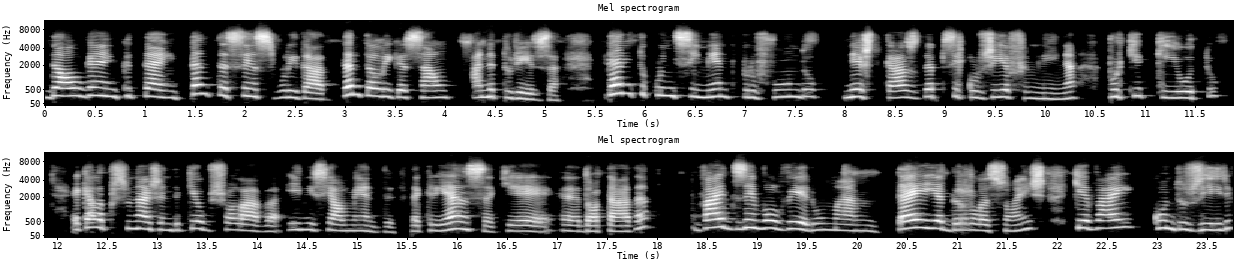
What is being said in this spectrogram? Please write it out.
de alguém que tem tanta sensibilidade, tanta ligação à natureza, tanto conhecimento profundo neste caso da psicologia feminina, porque Kyoto, aquela personagem de que eu vos falava inicialmente, da criança que é adotada, vai desenvolver uma teia de relações que a vai conduzir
